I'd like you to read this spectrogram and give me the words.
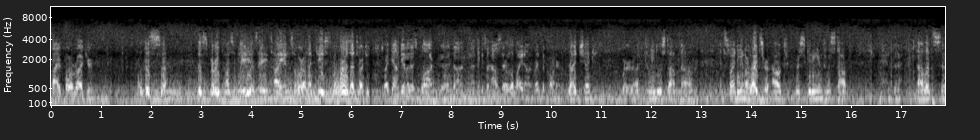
5-4, Roger. Well, this, uh, this very possibly is a tie-in somewhere on that case. But where is that, Sergeant? It's right down at the end of this block, uh, Don. I think it's a house there with a light on, right at the corner. Right, check. We're uh, coming to a stop now. And sliding in, our lights are out. We're skidding into a stop. And uh, now let's uh,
